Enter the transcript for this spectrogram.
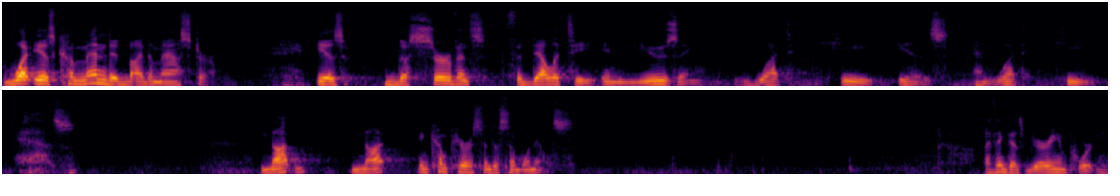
What is commended by the master is the servant's fidelity in using what he is and what he has. Not, not in comparison to someone else. I think that's very important.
